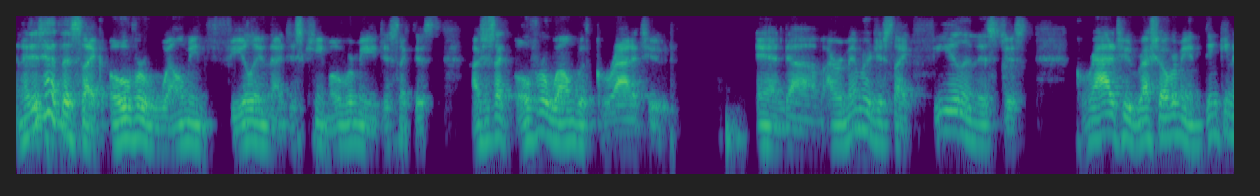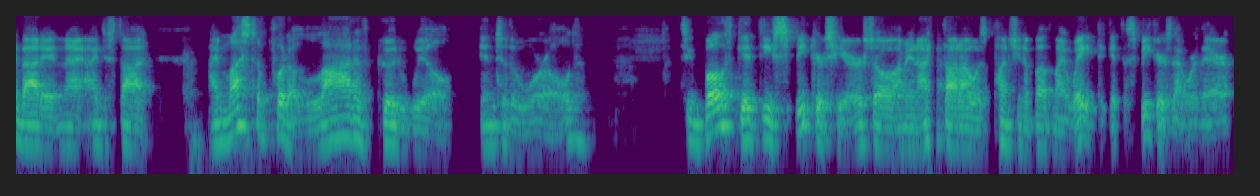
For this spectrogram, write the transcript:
and i just had this like overwhelming feeling that just came over me just like this i was just like overwhelmed with gratitude. And um, i remember just like feeling this just gratitude rush over me and thinking about it and I, I just thought i must have put a lot of goodwill into the world to both get these speakers here. So, I mean, I thought I was punching above my weight to get the speakers that were there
